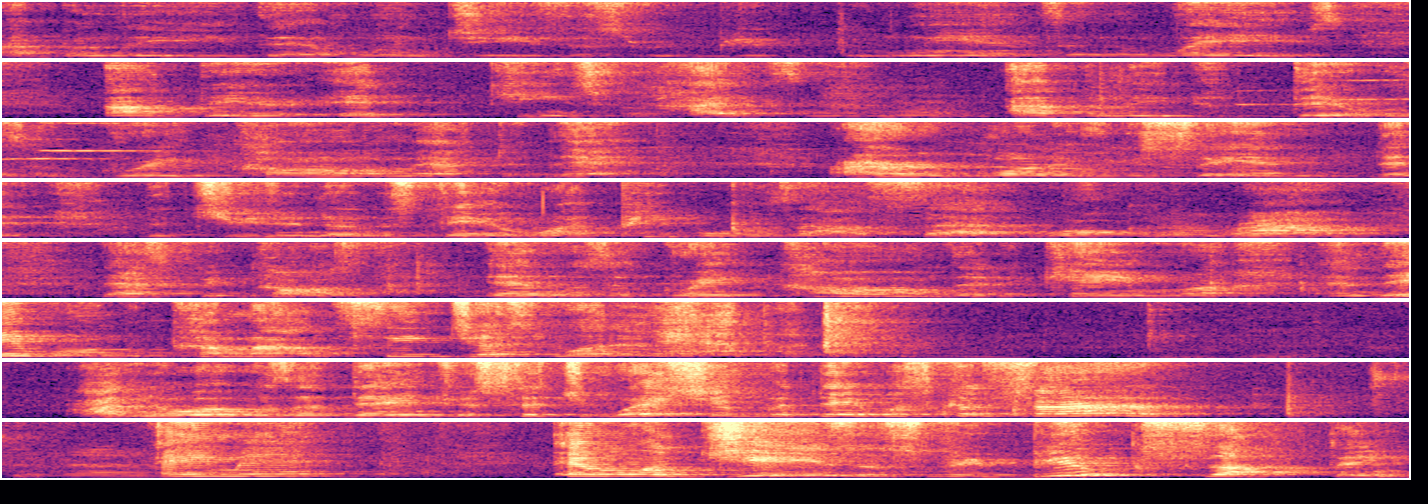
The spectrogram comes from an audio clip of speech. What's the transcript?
I believe that when Jesus rebuked the winds and the waves out there at Kingsford Heights, mm-hmm. I believe there was a great calm after that. I heard one of you saying that, that you didn't understand why people was outside walking around. That's because there was a great calm that it came around, and they wanted to come out and see just what had happened. Mm-hmm. I know it was a dangerous situation, but they was concerned. Amen. And when Jesus rebukes something,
